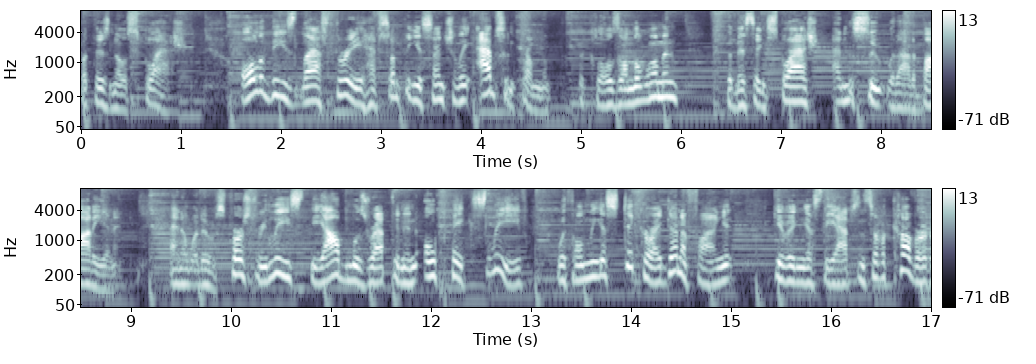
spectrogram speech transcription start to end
but there's no splash. All of these last three have something essentially absent from them the clothes on the woman, the missing splash, and the suit without a body in it. And when it was first released, the album was wrapped in an opaque sleeve with only a sticker identifying it, giving us the absence of a cover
